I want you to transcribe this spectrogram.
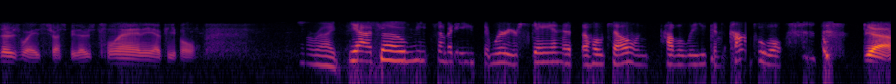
there's ways. Trust me. There's plenty of people. all right. Yeah, if So- you meet somebody that where you're staying at the hotel, and probably you can carpool. Yeah.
